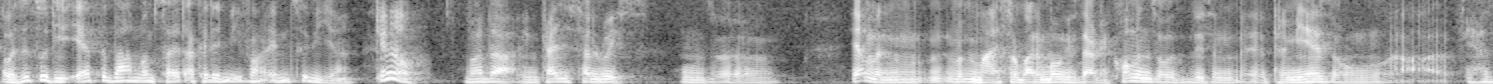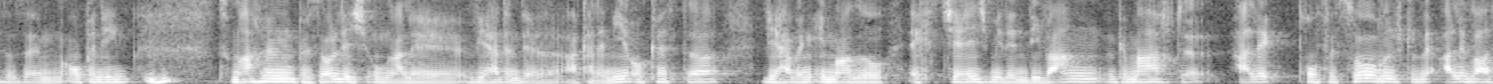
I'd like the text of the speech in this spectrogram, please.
Aber es ist so, die erste Barenboim Side Akademie war in Sevilla. Genau, war da, in Calle San Luis. Und, äh, ja, Maestro Barenboim ist da gekommen, so diesen äh, Premiere, so, äh, wie heißt das, ähm, Opening mhm. zu machen, persönlich. Und alle, wir hatten der Akademieorchester, wir haben immer so Exchange mit den Divan gemacht, alle Professoren, Studenten, alle war,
